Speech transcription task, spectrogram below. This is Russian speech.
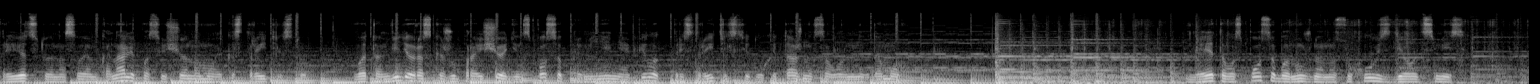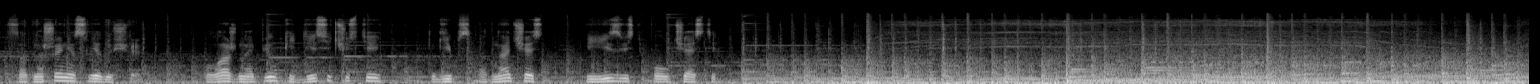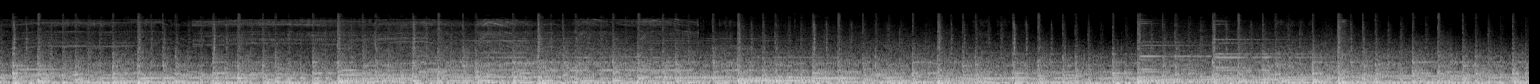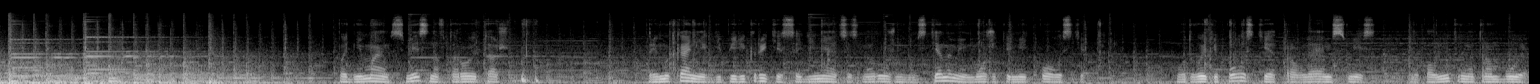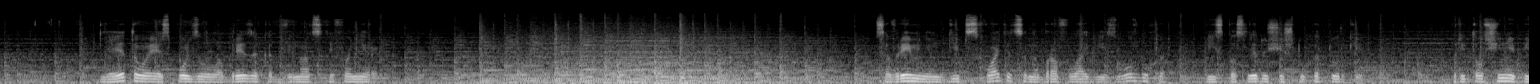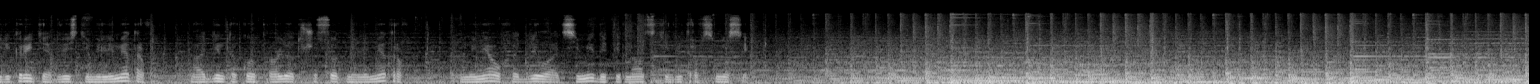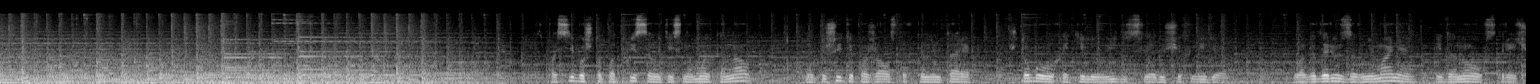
Приветствую на своем канале, посвященному экостроительству. В этом видео расскажу про еще один способ применения опилок при строительстве двухэтажных соломенных домов. Для этого способа нужно на сухую сделать смесь. Соотношение следующее. Влажной опилки 10 частей, гипс 1 часть и известь полчасти. Поднимаем смесь на второй этаж. Примыкание, где перекрытие соединяется с наружными стенами, может иметь полости. Вот в эти полости отправляем смесь, дополнительно трамбуя. Для этого я использовал обрезок от 12 фанеры. Со временем гипс схватится, набрав влаги из воздуха и из последующей штукатурки. При толщине перекрытия 200 мм на один такой пролет 600 мм у меня уходило от 7 до 15 литров смеси. Спасибо, что подписываетесь на мой канал. Напишите, пожалуйста, в комментариях, что бы вы хотели увидеть в следующих видео. Благодарю за внимание и до новых встреч!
